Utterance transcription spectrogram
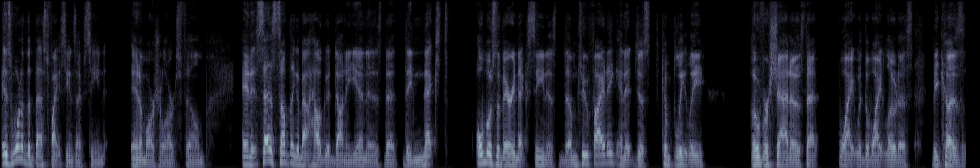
is one of the best fight scenes I've seen in a martial arts film. And it says something about how good Donnie Yen is that the next almost the very next scene is them two fighting and it just completely overshadows that fight with the White Lotus because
